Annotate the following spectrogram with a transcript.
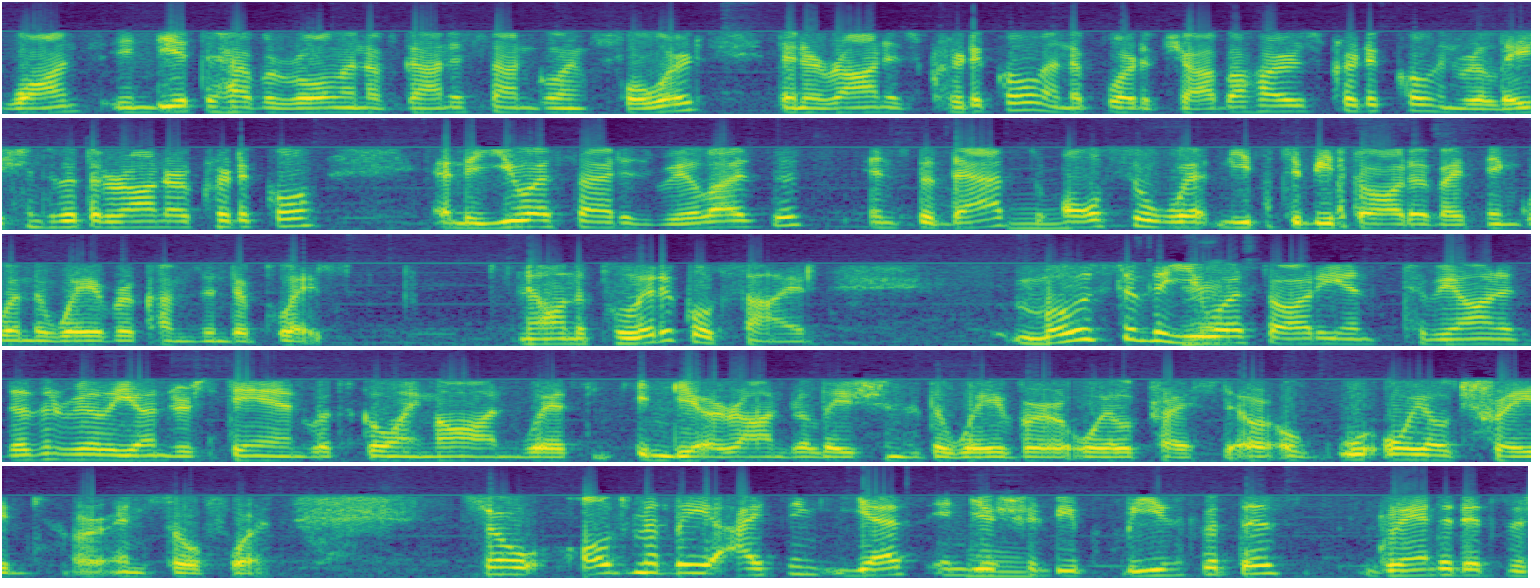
wants India to have a role in Afghanistan going forward, then Iran is critical, and the port of Chabahar is critical, and relations with Iran are critical. And the U.S. side has realized this, and so that's mm. also what needs to be thought of, I think, when the waiver comes into place. Now, on the political side, most of the U.S. audience, to be honest, doesn't really understand what's going on with India-Iran relations, the waiver, oil price, or oil trade, or and so forth. So ultimately, I think yes, India mm. should be pleased with this. Granted, it's a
